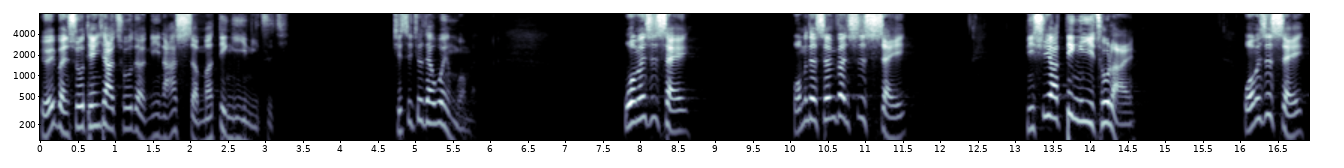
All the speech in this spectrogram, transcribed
有一本书天下出的，你拿什么定义你自己？其实就在问我们：我们是谁？我们的身份是谁？你需要定义出来。我们是谁？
